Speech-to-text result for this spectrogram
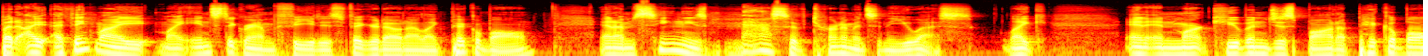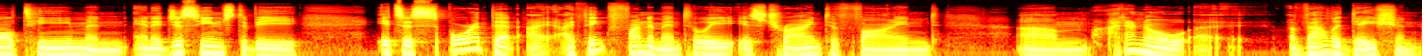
But I, I think my my Instagram feed has figured out I like pickleball, and I'm seeing these massive tournaments in the U.S. like. And, and Mark Cuban just bought a pickleball team, and, and it just seems to be, it's a sport that I, I think fundamentally is trying to find, um, I don't know, uh, a validation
